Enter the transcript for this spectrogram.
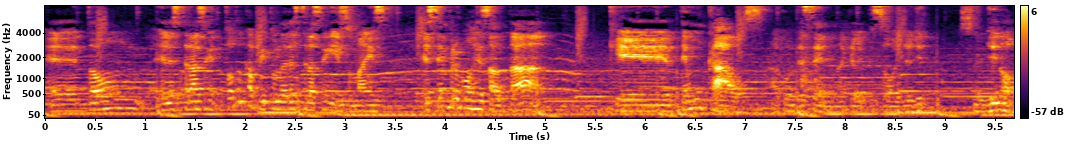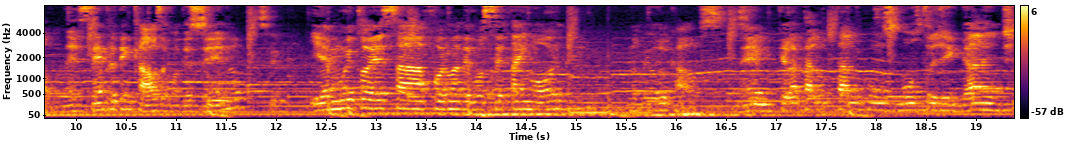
é, então eles trazem todo capítulo eles trazem isso, mas é sempre bom ressaltar que tem um caos acontecendo naquele episódio de Sim. De novo, né? Sempre tem causa acontecendo. Sim. Sim. E é muito essa forma de você estar tá em ordem no meio do caos. Né? Porque ela tá lutando com uns monstros gigantes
